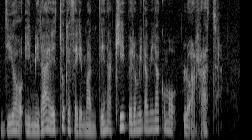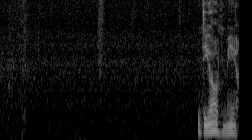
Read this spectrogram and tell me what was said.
Dios, y mira esto que se mantiene aquí, pero mira, mira cómo lo arrastra. Dios mío.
